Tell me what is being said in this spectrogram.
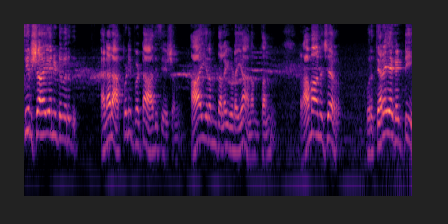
சீர்ஷாயன்ட்டு வருது. அதனால் அப்படிப்பட்ட ஆதிசேஷன் ஆயிரம் தலையுடைய அனந்தன். ராமானுஜர் ஒரு திரையை கட்டி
